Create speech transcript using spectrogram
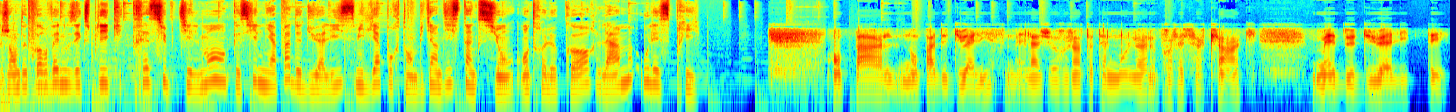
Jean de Corvée nous explique très subtilement que s'il n'y a pas de dualisme, il y a pourtant bien distinction entre le corps, l'âme ou l'esprit on parle non pas de dualisme, et là je rejoins totalement le, professeur Clark, mais de dualité.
